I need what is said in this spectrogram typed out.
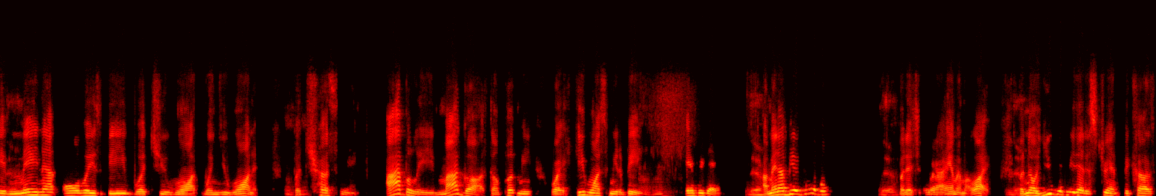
It Yeah. may not always be what you want when you want it, but Mhm. trust me, I believe my God's gonna put me where He wants me to be Mhm. every day. yeah, I may not be agreeable, yeah, but it's where I am in my life. yeah. But no, you give me that as strength because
